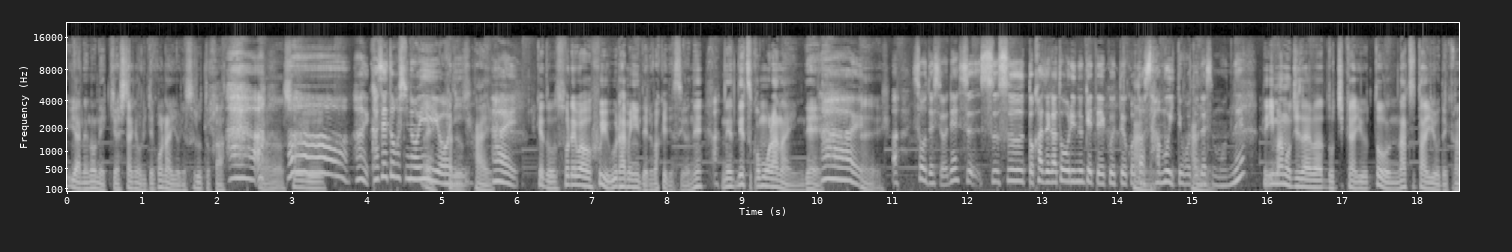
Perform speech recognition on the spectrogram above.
屋根の熱気が下に降りてこないようにするとか、あそういう、はい、風通しのいいように。ね、はい、はいけどそれは冬裏目に出るわけですよね。ね熱こもらないんで。はい。はい、あそうですよね。すすすーっと風が通り抜けていくっていうことは寒いっていうことですもんね。はいはい、今の時代はどっちかいうと夏太陽で考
